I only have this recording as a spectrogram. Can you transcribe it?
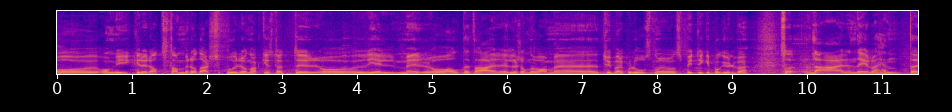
og, og, mykere rattstammer og dashbord og nakkestøtter og hjelmer og alt dette her. Eller som det var med tuberkulosen og spytt ikke på gulvet. Så det er en del å hente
